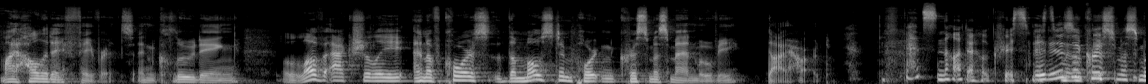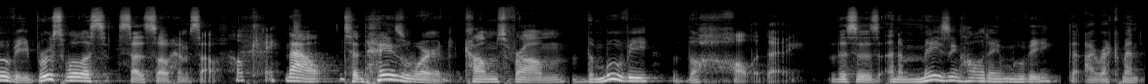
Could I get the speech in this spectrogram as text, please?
my holiday favorites, including Love Actually, and of course, the most important Christmas man movie, Die Hard. That's not a Christmas. It is a. Christmas movie. Bruce Willis says so himself. Okay. Now, today's word comes from the movie The Holiday. This is an amazing holiday movie that I recommend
